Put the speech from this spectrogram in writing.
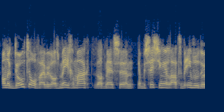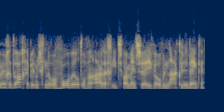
anekdote of heb je wel eens meegemaakt dat mensen ehm, beslissingen laten beïnvloeden door hun gedrag? Heb je misschien nog een voorbeeld of een aardig iets waar mensen even over na kunnen denken?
